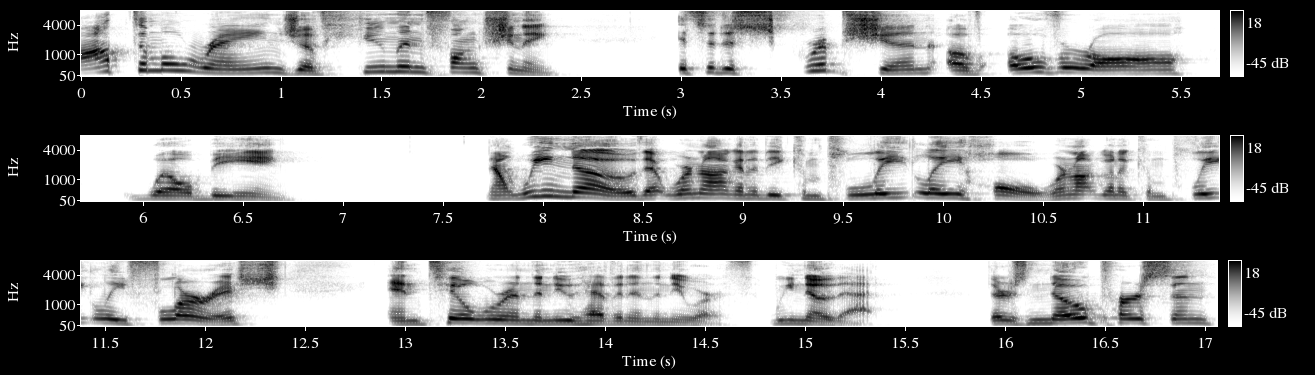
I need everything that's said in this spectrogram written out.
optimal range of human functioning. It's a description of overall well being. Now, we know that we're not going to be completely whole. We're not going to completely flourish until we're in the new heaven and the new earth. We know that. There's no person,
